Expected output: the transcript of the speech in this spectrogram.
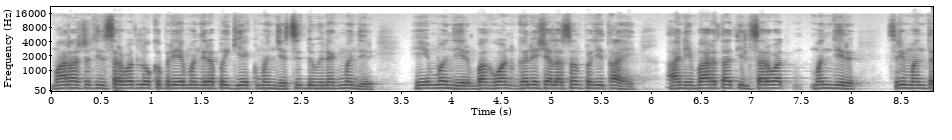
महाराष्ट्रातील सर्वात लोकप्रिय मंदिरापैकी एक म्हणजे सिद्धिविनायक मंदिर. हे मंदिर भगवान गणेशाला समर्पित आहे आणि भारतातील सर्वात मंदिर श्रीमंत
